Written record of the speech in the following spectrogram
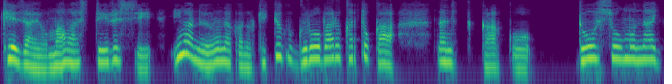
経済を回しているし、今の世の中の結局グローバル化とか、何かこう、どうしようもない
